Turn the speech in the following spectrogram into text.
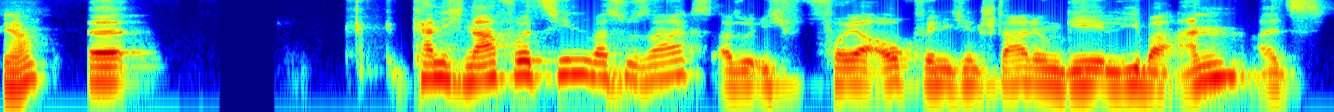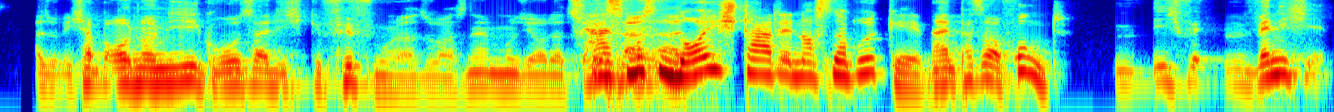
Ja. Äh, kann ich nachvollziehen, was du sagst? Also ich feuer auch, wenn ich ins Stadion gehe, lieber an, als, also ich habe auch noch nie großartig gepfiffen oder sowas, ne? muss ich auch dazu ja, sagen. es muss einen Neustart in Osnabrück geben. Nein, pass auf. Punkt. Ich, wenn ich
